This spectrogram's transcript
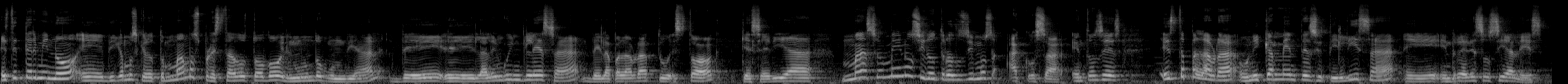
Este término, eh, digamos que lo tomamos prestado todo el mundo mundial de eh, la lengua inglesa de la palabra to stalk, que sería más o menos si lo traducimos acosar. Entonces, esta palabra únicamente se utiliza eh, en redes sociales,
